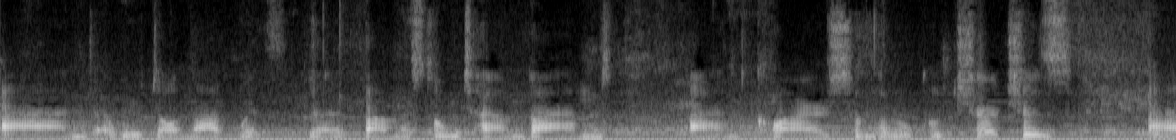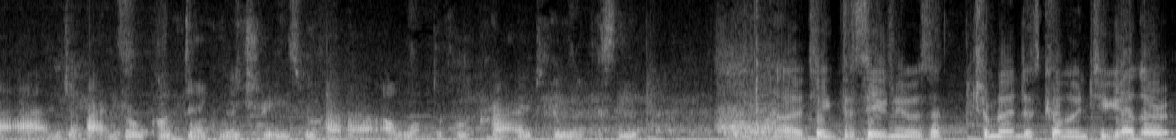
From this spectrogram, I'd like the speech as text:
and we've done that with the Ballinasloe Town Band and choirs from the local churches uh, and, and local dignitaries. We've had a, a wonderful crowd here this evening. I think this evening was a tremendous coming together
